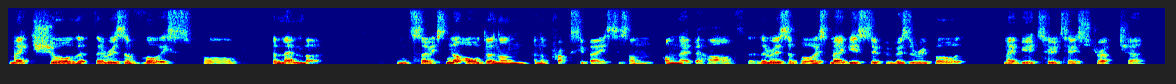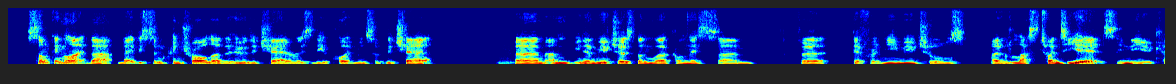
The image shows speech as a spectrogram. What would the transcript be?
makes sure that there is a voice for the member. And so it's not all done on, on a proxy basis on, on their behalf, that there is a voice, maybe a supervisory board, maybe a two tier structure, something like that, maybe some control over who the chair is, the appointment of the chair. Hmm. Um, and, you know, Mutuo's done work on this um, for different new mutuals over the last 20 years in the UK.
